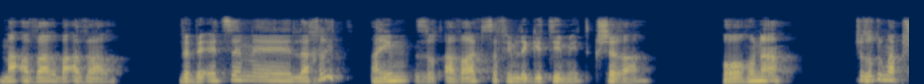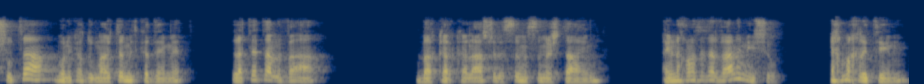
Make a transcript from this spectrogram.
מה עבר בעבר, ובעצם אה, להחליט האם זאת העברת כספים לגיטימית, כשרה, או הונאה. שזו דוגמה פשוטה, בואו ניקח דוגמה יותר מתקדמת, לתת הלוואה בכלכלה של 2022 האם נכון לתת הלוואה למישהו? איך מחליטים?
